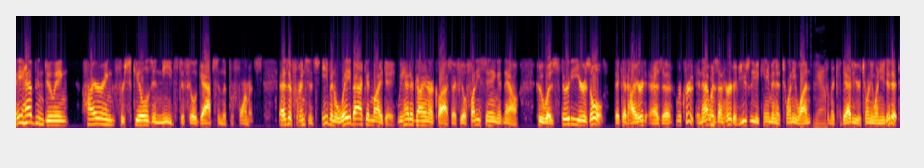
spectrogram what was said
they have been doing hiring for skills and needs to fill gaps in the performance. As a for instance, even way back in my day, we had a guy in our class. I feel funny saying it now, who was 30 years old that got hired as a recruit, and that was unheard of. Usually, you came in at 21 Yeah. from a cadet, or you're 21, you did it.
